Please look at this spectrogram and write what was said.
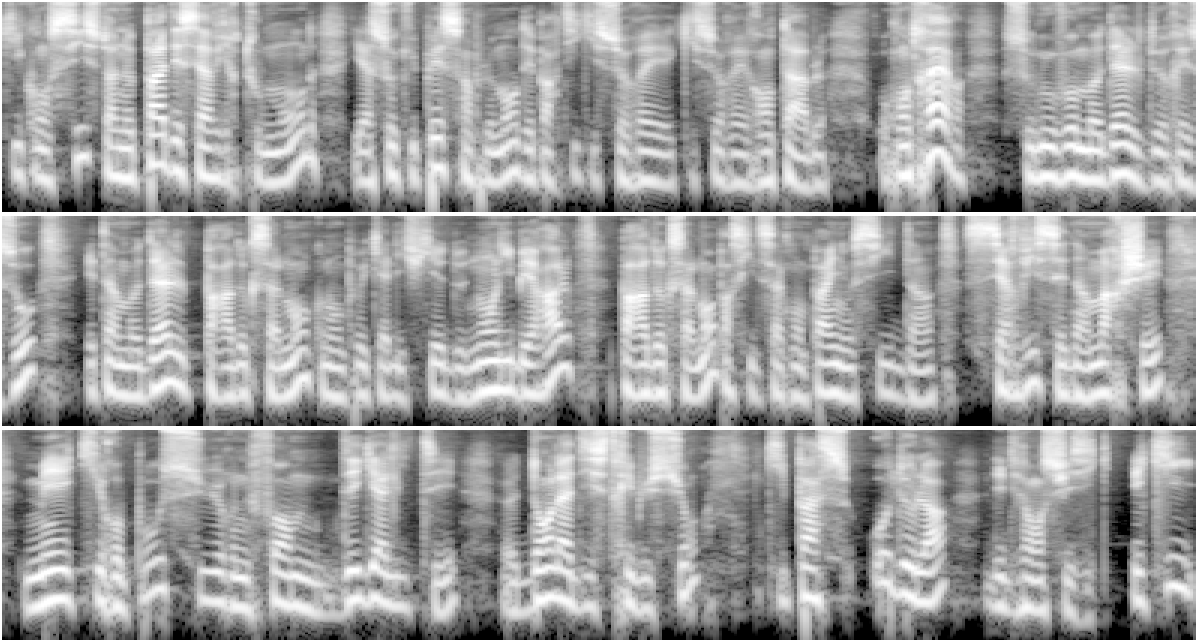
qui consiste à ne pas desservir tout le monde et à s'occuper simplement des parties qui seraient, qui seraient rentables. Au contraire, ce nouveau modèle de réseau est un modèle paradoxalement que l'on peut qualifier de non libéral, paradoxalement parce qu'il s'accompagne aussi d'un service et d'un marché, mais qui repose sur une forme d'égalité euh, dans la distribution qui passe au-delà des différences physiques et qui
